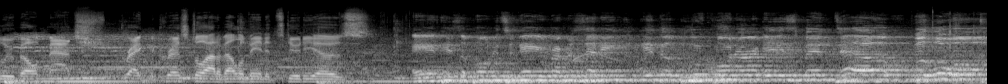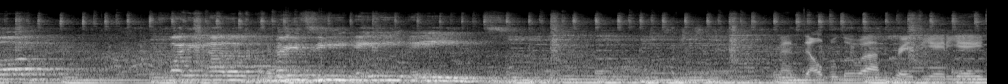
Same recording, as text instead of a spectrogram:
blue belt match. Greg McCrystal out of Elevated Studios. And his opponent today, representing in the blue corner, is Mendel Bulua, fighting out of Crazy 88. Mendel Bulua, Crazy 88.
